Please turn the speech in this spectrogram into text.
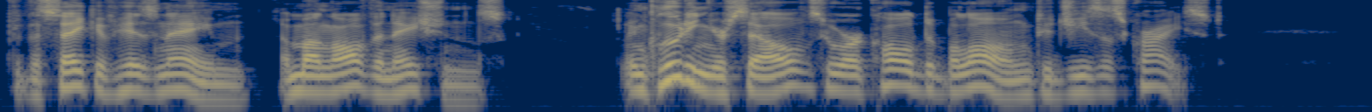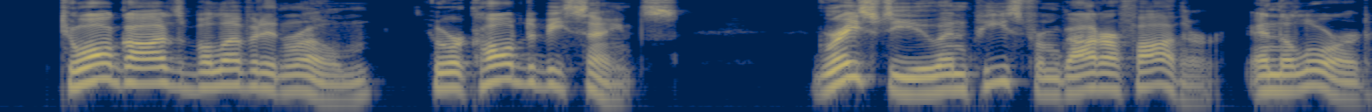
for the sake of his name, among all the nations, including yourselves who are called to belong to Jesus Christ. To all God's beloved in Rome, who are called to be saints, grace to you and peace from God our Father and the Lord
